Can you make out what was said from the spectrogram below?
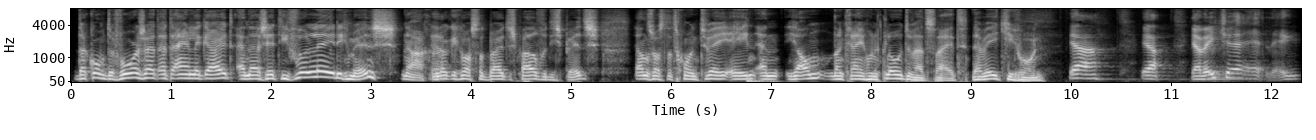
Daar komt de voorzet uiteindelijk uit. En daar zit hij volledig mis. Nou, gelukkig was dat buitenspel voor die spits. Anders was dat gewoon 2-1. En Jan, dan krijgen we een klote wedstrijd. Dat weet je gewoon. Ja, ja. ja, weet je, eh, ik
